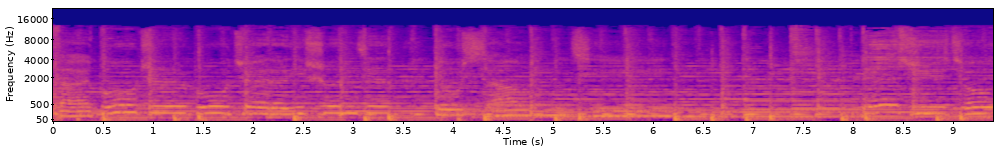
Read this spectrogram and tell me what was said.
在不知不觉的一瞬间又想起也许就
